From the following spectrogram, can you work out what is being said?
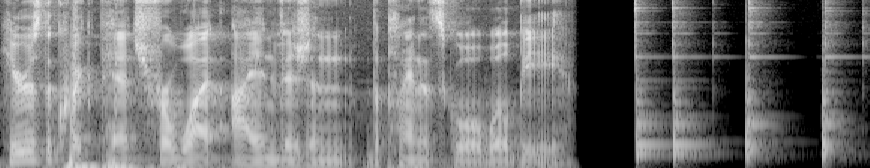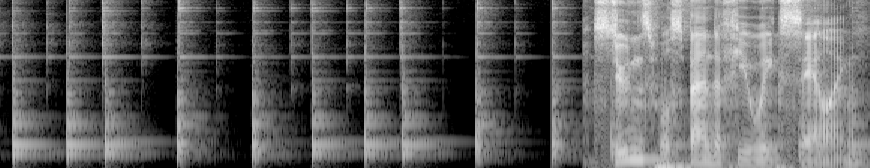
here's the quick pitch for what I envision the Planet School will be. Students will spend a few weeks sailing.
